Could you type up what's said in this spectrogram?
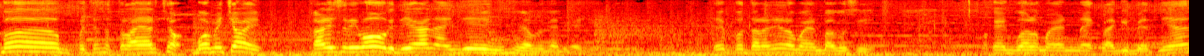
Be, pecah satu layar, cok. Bomnya, coy. Kali seribu gitu ya kan, anjing. Enggak benar dikasih. Tapi putarannya lumayan bagus sih. Oke, gua lumayan naik lagi bednya.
